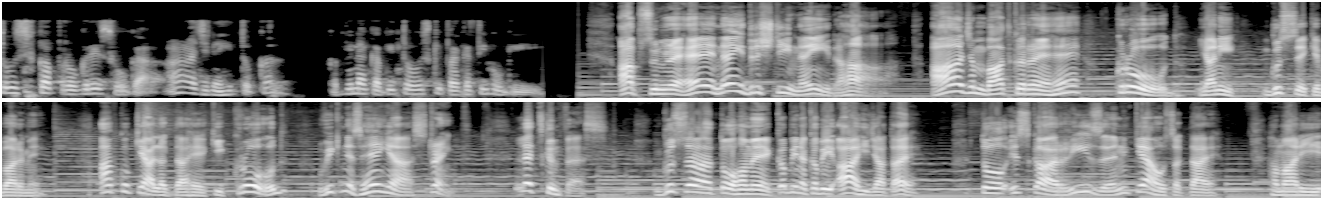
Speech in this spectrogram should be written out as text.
तो उसका प्रोग्रेस होगा। आज नहीं तो कल। कभी ना कभी तो उसकी प्रगति होगी। आप सुन रहे हैं नई दृष्टि, नई राह। आज हम बात कर रहे हैं क्रोध, यानी गुस्से के बारे में। आपको क्या लगता है कि क्रोध वीकनेस है या स्ट्रेंथ लेट्स कन्फेस गुस्सा तो हमें कभी ना कभी आ ही जाता है। तो इसका रीजन क्या हो सकता है? हमारी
